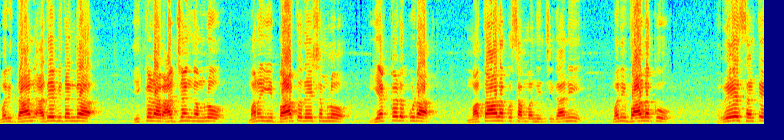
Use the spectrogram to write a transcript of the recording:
మరి దాని అదే విధంగా ఇక్కడ రాజ్యాంగంలో మన ఈ భారతదేశంలో ఎక్కడ కూడా మతాలకు సంబంధించి కానీ మరి వాళ్ళకు రేస్ అంటే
